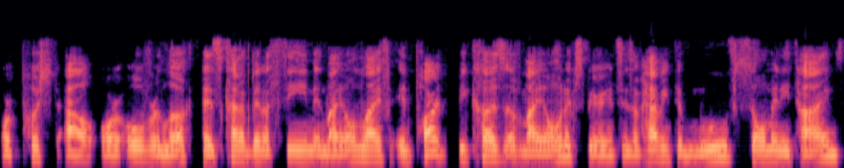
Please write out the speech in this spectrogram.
or pushed out or overlooked has kind of been a theme in my own life in part because of my own experiences of having to move so many times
